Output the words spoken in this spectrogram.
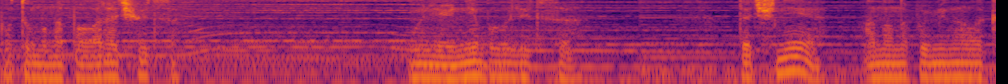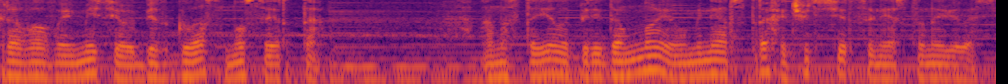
Потом она поворачивается. У нее не было лица. Точнее, оно напоминало кровавое месиво без глаз, носа и рта. Она стояла передо мной, и у меня от страха чуть сердце не остановилось.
